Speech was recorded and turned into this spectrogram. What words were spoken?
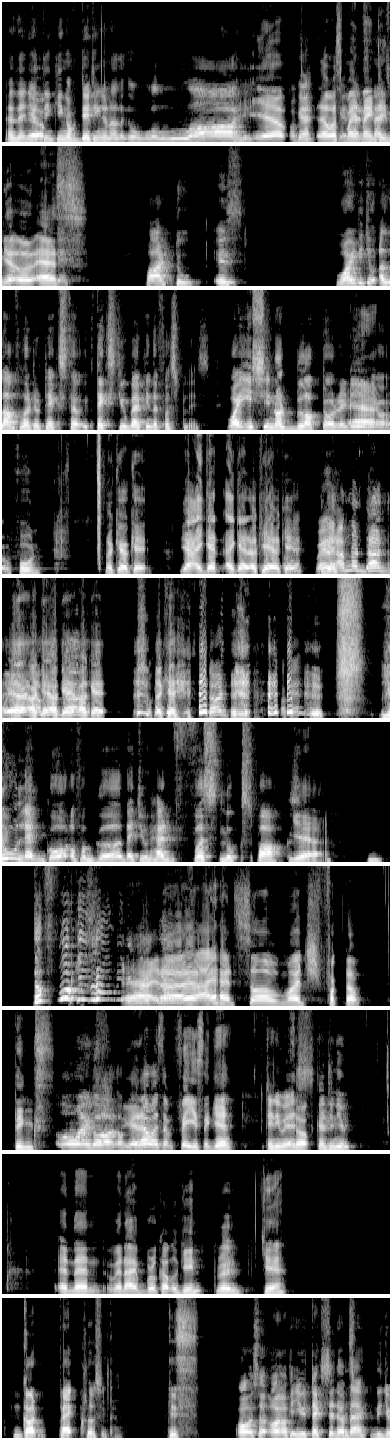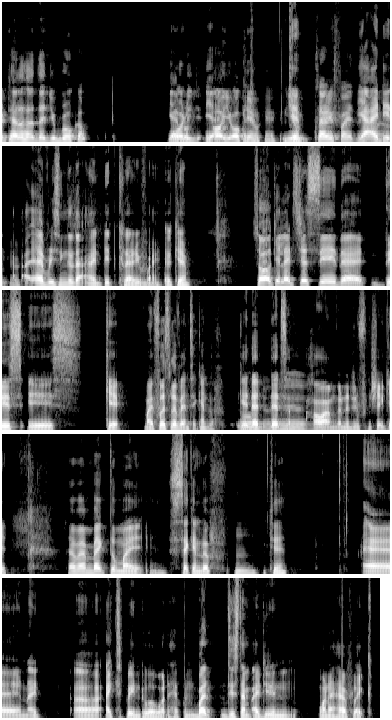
And then you're thinking of dating another. Oh, wallahi. Yep. Okay. That was okay, my that's- that's 19 year old ass. Okay. Part two is why did you allow her to text her text you back in the first place? Why is she not blocked already Yeah. in uh, your phone? Okay. Okay. Yeah. I get. I get. Okay. Okay. Wait, okay. I'm not done. my yeah. Okay. Okay. done. Okay. Okay. Third thing. Okay. You let go of a girl that you had first look sparks. Yeah. The fuck is wrong with you, Yeah, I, know. I had so much fucked up things. Oh my god. Okay, yeah, that okay, was a phase, okay? Anyways, So- continue. And then when I broke up again, Right. Yeah, got back close with her. This, Oh, so oh, okay, you texted her back. Did you tell her that you broke up? yeah, or bro- did you, yeah, oh, you I okay, okay. You Okay. clarified. Yeah, I did. okay, okay. Every single time I did clarify, okay? So, okay, let's just say that this is, okay, my first love and second love. Okay, that that's yeah, how I'm gonna differentiate, okay? So I went back to my second love, Hmm. okay? And I uh explained to her what happened. But this time I didn't wanna have like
